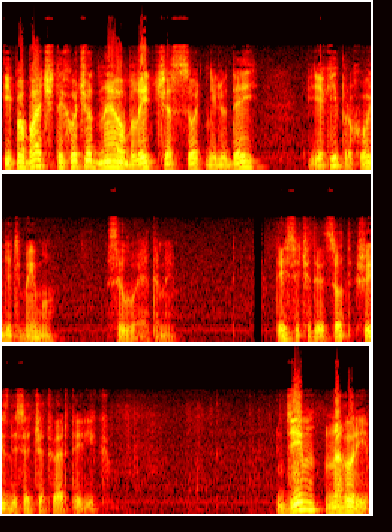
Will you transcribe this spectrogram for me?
і побачити хоч одне обличчя сотні людей, які проходять мимо силуетами. 1964 рік. Дім на горі.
